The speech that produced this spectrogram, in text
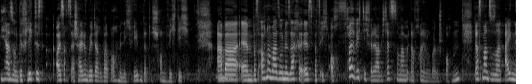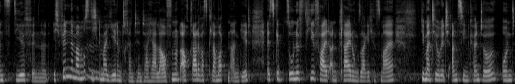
ja, so ein gepflegtes äußeres Erscheinungsbild, darüber brauchen wir nicht reden, das ist schon wichtig. Aber ähm, was auch nochmal so eine Sache ist, was ich auch voll wichtig finde, da habe ich letztens nochmal mit einer Freundin drüber gesprochen, dass man so seinen eigenen Stil findet. Ich finde, man muss nicht mhm. immer jedem Trend hinterherlaufen und auch gerade was Klamotten angeht. Es gibt so eine Vielfalt an Kleidung, sage ich jetzt mal, die man theoretisch anziehen könnte. Und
